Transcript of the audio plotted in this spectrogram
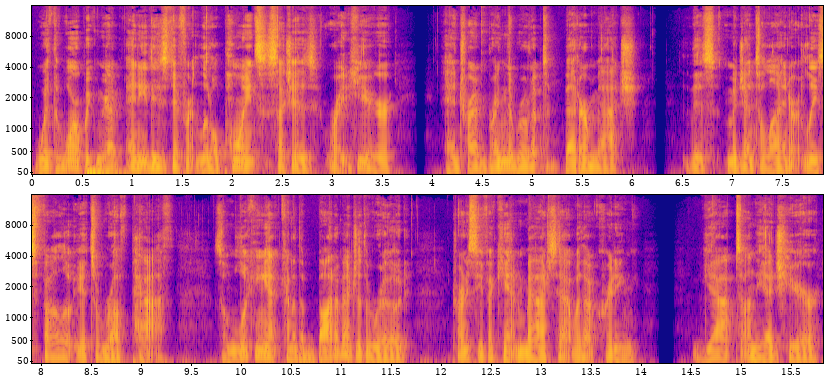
With the warp, we can grab any of these different little points, such as right here, and try and bring the road up to better match this magenta line, or at least follow its rough path. So I'm looking at kind of the bottom edge of the road, trying to see if I can't match that without creating gaps on the edge here,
